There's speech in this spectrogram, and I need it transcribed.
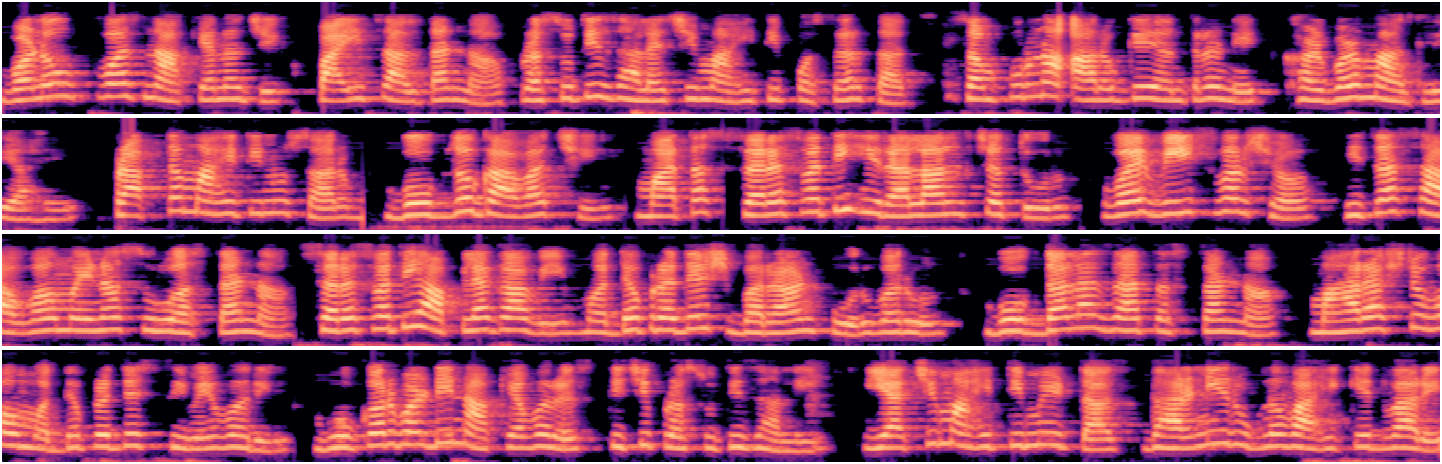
वनउपवज नाक्यानजीक पायी चालताना प्रसूती झाल्याची माहिती पसरताच संपूर्ण आरोग्य यंत्रणेत खळबळ माजली आहे. प्राप्त माहितीनुसार बोबदो गावाची माता सरस्वती हिरालाल चतुर वय वीस वर्ष हिचा सहावा महिना सुरू असताना सरस्वती आपल्या गावी मध्य प्रदेश बऱ्हाणपूर वरून बोबदाला जात असताना महाराष्ट्र व मध्य प्रदेश सीमेवरील भोकरबर्डी नाक्यावरच तिची प्रसूती झाली. याची माहिती मिळताच धारणी रुग्णवाहिकेद्वारे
